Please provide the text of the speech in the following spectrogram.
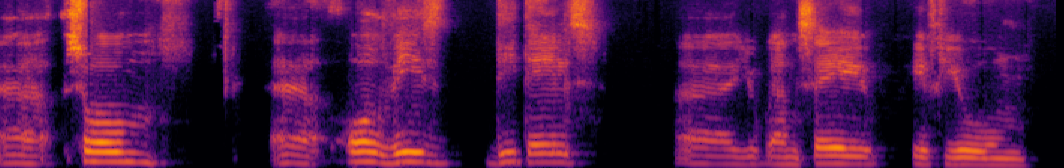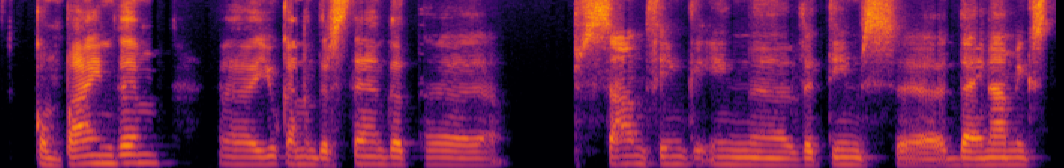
Uh, so uh, all these details, you can say if you combine them, you can understand that something in the team's dynamics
